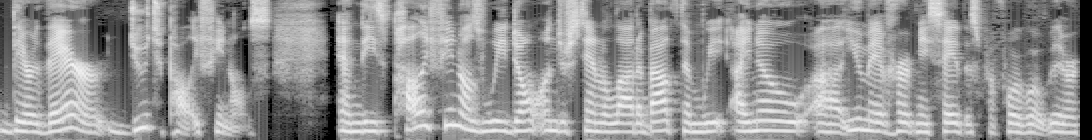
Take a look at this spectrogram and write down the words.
they're there due to polyphenols. And these polyphenols, we don't understand a lot about them. We, I know uh, you may have heard me say this before, but we're,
